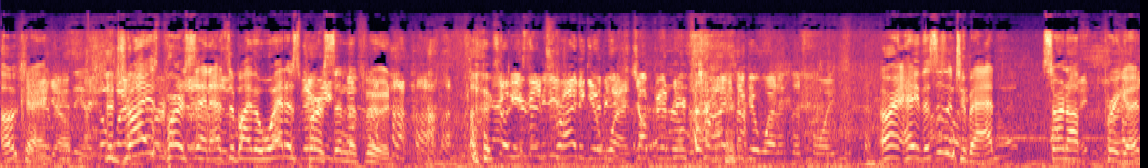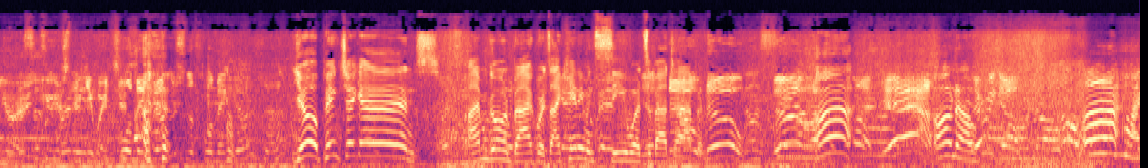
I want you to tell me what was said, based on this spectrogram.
Okay. The, the driest person has to buy the wettest person the food. so you're going to try to get wet. Jump in You're trying to get wet at this point. All right, hey, this isn't too bad. Starting off pretty good. Flamingos, the flamingos. Yo, pink chickens! I'm going backwards. I can't even see what's about to happen. No, no, no. Ah! Yeah! Oh no. There we go. Ah! Oh my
